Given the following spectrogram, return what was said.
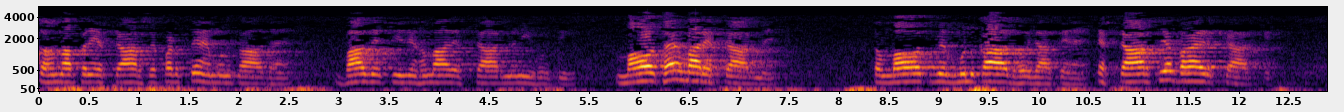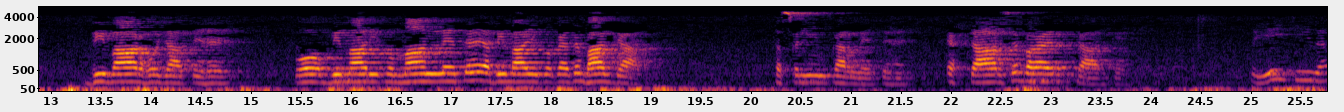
تو ہم اپنے اختیار سے پڑھتے ہیں، منقاد ہیں۔ بعض چیزیں ہمارے اختیار میں نہیں ہوتی۔ موت ہے ہمارے اختیار میں۔ تو موت میں منقاد ہو جاتے ہیں اختیار سے بغیر اختیار کے۔ بیمار ہو جاتے ہیں۔ وہ بیماری کو مان لیتے ہیں یا بیماری کو کہتے ہیں، بھاگ جا تسلیم کر لیتے ہیں۔ اختیار سے بغیر اختیار کے۔ تو یہی چیز ہے۔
